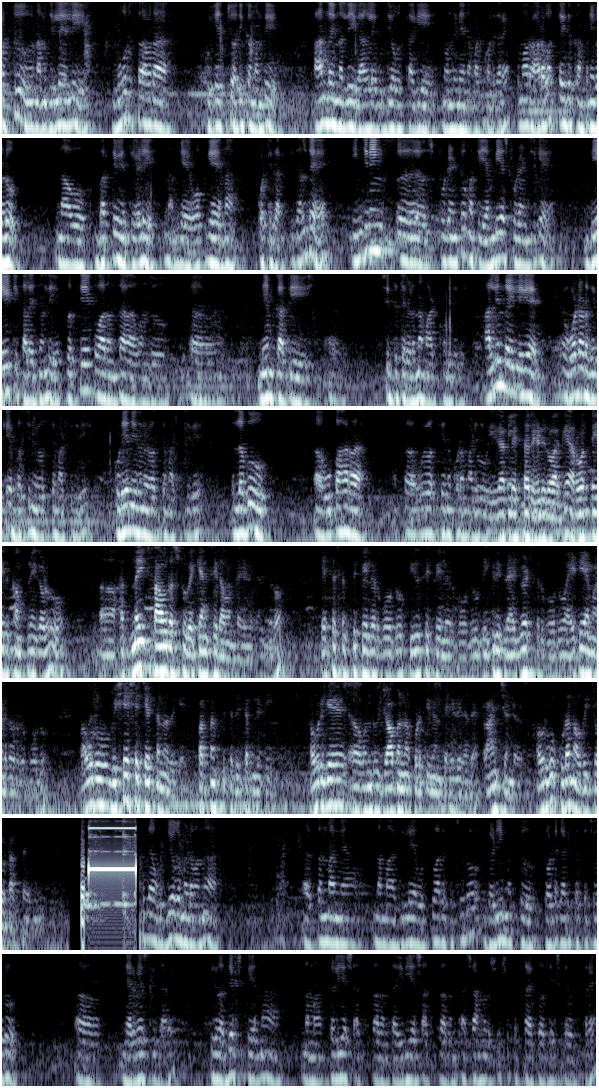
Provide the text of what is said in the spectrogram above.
ಒಟ್ಟು ನಮ್ಮ ಜಿಲ್ಲೆಯಲ್ಲಿ ಮೂರು ಸಾವಿರಕ್ಕೂ ಹೆಚ್ಚು ಅಧಿಕ ಮಂದಿ ಆನ್ಲೈನಲ್ಲಿ ಈಗಾಗಲೇ ಉದ್ಯೋಗಕ್ಕಾಗಿ ನೋಂದಣಿಯನ್ನು ಮಾಡ್ಕೊಂಡಿದ್ದಾರೆ. ಸುಮಾರು ಅರವತ್ತೈದು ಕಂಪನಿಗಳು ನಾವು ಬರ್ತೀವಿ ಅಂತ ಹೇಳಿ ನಮಗೆ ಒಪ್ಪಿಗೆಯನ್ನು ಕೊಟ್ಟಿದ್ದಾರೆ. ಇದಲ್ಲದೆ ಇಂಜಿನಿಯರಿಂಗ್ಸ್ ಸ್ಟೂಡೆಂಟು ಮತ್ತು ಎಂ ಬಿ ಎ ಸ್ಟೂಡೆಂಟ್ಸಿಗೆ ಬಿ ಐ ಟಿ ಕಾಲೇಜಿನಲ್ಲಿ ಪ್ರತ್ಯೇಕವಾದಂಥ ಒಂದು ನೇಮಕಾತಿ ಸಿದ್ಧತೆಗಳನ್ನು ಮಾಡ್ಕೊಂಡಿದ್ದೀವಿ. ಅಲ್ಲಿಂದ ಇಲ್ಲಿಗೆ ಓಡಾಡೋದಕ್ಕೆ ಬಸ್ಸಿನ ವ್ಯವಸ್ಥೆ ಮಾಡಿಸಿದ್ದೀವಿ. ಕುಡಿಯೋ ನೀರಿನ ವ್ಯವಸ್ಥೆ ಮಾಡಿಸಿದ್ದೀವಿ. ಲಘು ಉಪಹಾರ ವ್ಯವಸ್ಥೆಯನ್ನು ಕೂಡ ಮಾಡಿದ್ದೀವಿ. ಈಗಾಗಲೇ ಸರ್ ಹೇಳಿರುವ ಹಾಗೆ ಅರವತ್ತೈದು ಕಂಪ್ನಿಗಳು ಹದಿನೈದು ಸಾವಿರಷ್ಟು ವೇಕೆನ್ಸಿ ಇದಾವೆ ಅಂತ ಹೇಳಿದ್ರು. S S L C fail ಇರ್ಬೋದು ಪಿ ಯು ಸಿ ಫೇಲ್ ಇರ್ಬೋದು ಡಿಗ್ರಿ ಗ್ರ್ಯಾಜುಯೇಟ್ಸ್ ಇರ್ಬೋದು ಐ ಟಿ ಐ ಮಾಡಿದವರು ಇರ್ಬೋದು. ಅವರು ವಿಶೇಷ ಚೇತನರಿಗೆ ಪರ್ಸನ್ಸ್ ವಿತ್ ಡಿಸಬಿಲಿಟಿ ಅವರಿಗೆ ಒಂದು ಜಾಬನ್ನು ಕೊಡ್ತೀವಿ ಅಂತ ಹೇಳಿದ್ದಾರೆ. ಟ್ರಾನ್ಸ್ಜೆಂಡರ್ಸ್ ಅವ್ರಿಗೂ ಕೂಡ ನಾವು ರೀಚ್ ಔಟ್ ಆಗ್ತಾ ಇದ್ದೀವಿ. ಉದ್ಯೋಗ ಮೇಳವನ್ನು ಸನ್ಮಾನ್ಯ ನಮ್ಮ ಜಿಲ್ಲೆಯ ಉಸ್ತುವಾರಿ ಸಚಿವರು, ಗಣಿ ಮತ್ತು ತೋಟಗಾರಿಕಾ ಸಚಿವರು ನೆರವೇರಿಸಲಿದ್ದಾರೆ. ಇದರ ಅಧ್ಯಕ್ಷತೆಯನ್ನು ನಮ್ಮ ಸ್ಥಳೀಯ ಶಾಸಕರಾದಂಥ, ಹಿರಿಯ ಶಾಸಕರಾದಂಥ ಶಾಮನೂರು ಶಿವಶೇಖರ್ ಸಾಹೇಬರು ಅಧ್ಯಕ್ಷತೆ ವಹಿಸ್ತಾರೆ.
